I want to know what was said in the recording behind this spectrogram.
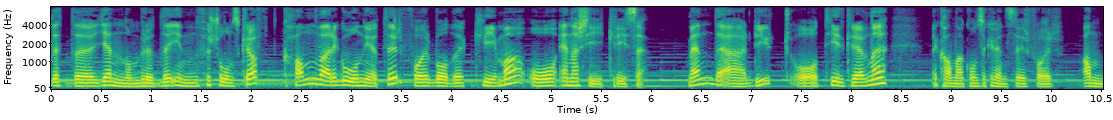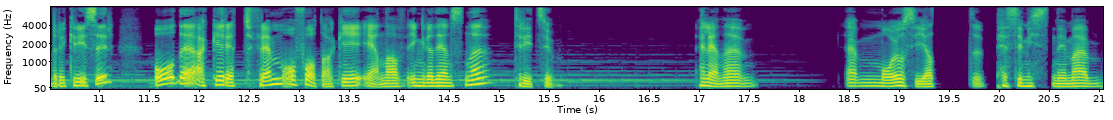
dette gjennombruddet innen fusjonskraft kan være gode nyheter for både klima- og energikrise. Men det er dyrt og tidkrevende, det kan ha konsekvenser for andre kriser, og det er ikke rett frem å få tak i en av ingrediensene, tritium. Helene, jeg må jo si at pessimisten i meg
